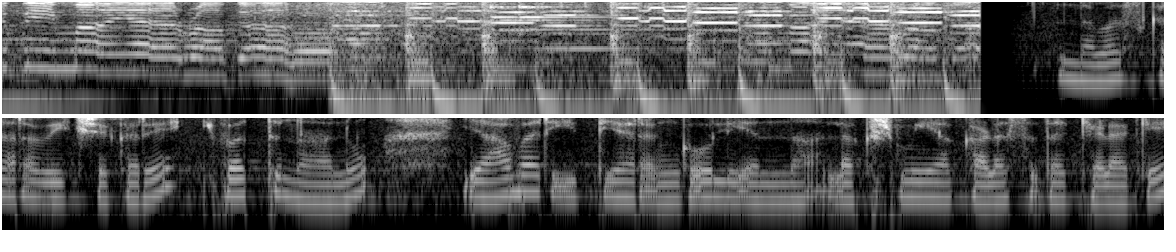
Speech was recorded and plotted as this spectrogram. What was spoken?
you be my. ನಮಸ್ಕಾರ ವೀಕ್ಷಕರೇ, ಇವತ್ತು ನಾನು ಯಾವ ರೀತಿಯ ರಂಗೋಲಿಯನ್ನು ಲಕ್ಷ್ಮಿಯ ಕಳಸದ ಕೆಳಗೆ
